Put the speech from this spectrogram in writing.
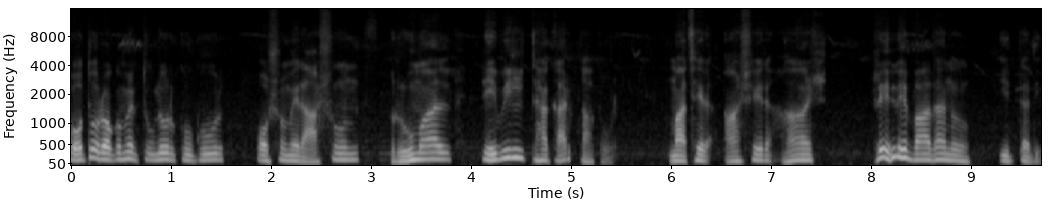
কত রকমের তুলোর কুকুর, পশমের আসন, রুমাল, টেবিল ঢাকার কাপড়, মাছের আঁশের হাঁস, রেলে বাঁধানো ইত্যাদি।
